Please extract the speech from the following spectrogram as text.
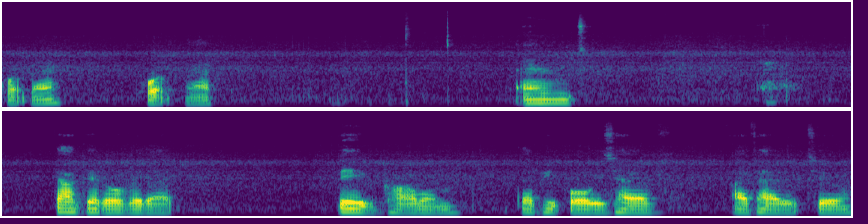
Port Mac, Port Map, and that'll get over that big problem that people always have. I've had it too.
